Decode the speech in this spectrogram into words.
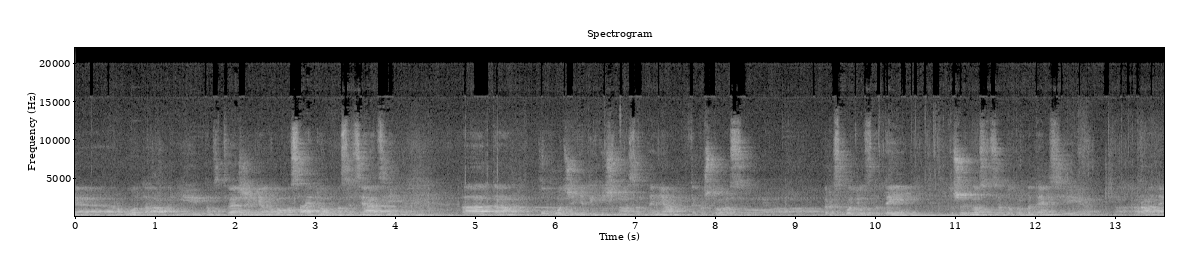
е, робота і там затвердження нового сайту асоціації та погодження технічного завдання та кошторису, перерозподіл статей, то що відноситься до компетенції ради,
